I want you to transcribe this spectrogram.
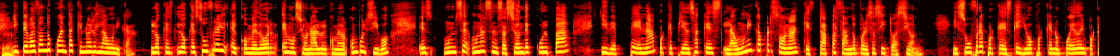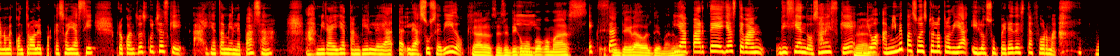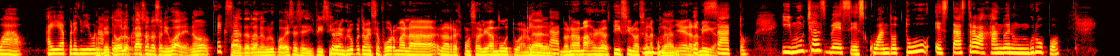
claro. y te vas dando cuenta que no eres la única. Lo que, lo que sufre el, el comedor emocional o el comedor compulsivo es un una sensación de culpa y de pena porque piensa que es la única persona que está pasando por esa situación. Y sufre porque es que yo, porque no puedo y porque no me controlo y porque soy así. Pero cuando tú escuchas que a ella también le pasa, ah, mira, a ella también le ha, le ha sucedido. Claro, se sentí como un poco más Exacto. integrado al tema, ¿no? Y aparte ellas te van diciendo, ¿sabes qué? Claro. Yo a mí me pasó esto el otro día y lo superé de esta forma. Wow, ahí aprendí una Porque todos los forma. casos no son iguales, ¿no? Para Exacto. tratarlo en grupo a veces es difícil. Pero en grupo también se forma la, la responsabilidad mutua, ¿no? Claro. Exacto. No nada más hacia ti, sino hacia la compañera, la amiga. Exacto. Y muchas veces cuando tú estás trabajando en un grupo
